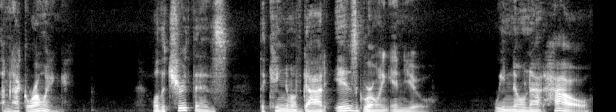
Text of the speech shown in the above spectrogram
I'm not growing? Well, the truth is, the kingdom of God is growing in you. We know not how,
